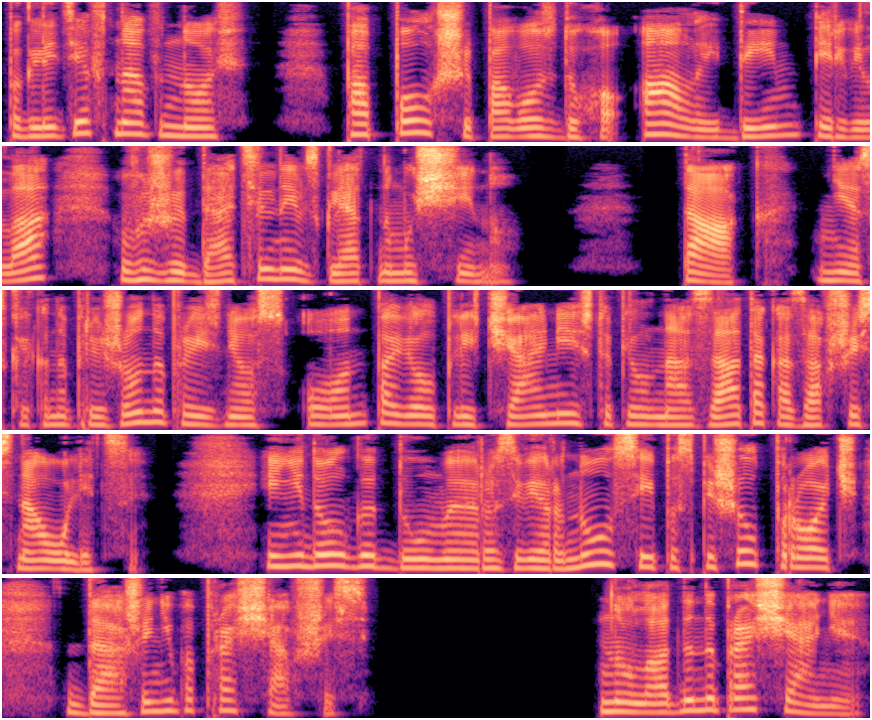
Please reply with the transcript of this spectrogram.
Поглядев на вновь поползший по воздуху алый дым, перевела выжидательный взгляд на мужчину. «Так», — несколько напряженно произнес он, повел плечами и ступил назад, оказавшись на улице. И, недолго думая, развернулся и поспешил прочь, даже не попрощавшись. «Ну ладно на прощание,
